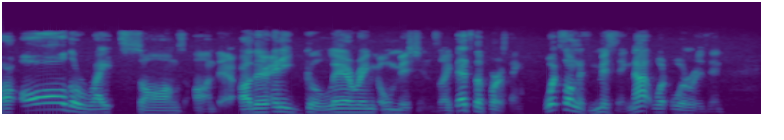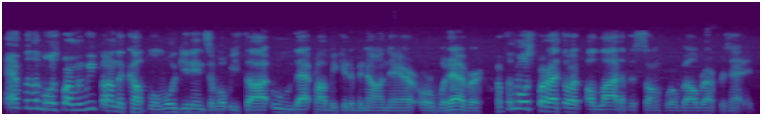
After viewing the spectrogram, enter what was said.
are all the right songs on there? Are there any glaring omissions? Like that's the first thing what song is missing, not what order is in. And for the most part, I mean, we found a couple. We'll get into what we thought, ooh, that probably could have been on there or whatever. But for the most part, I thought a lot of the songs were well represented.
